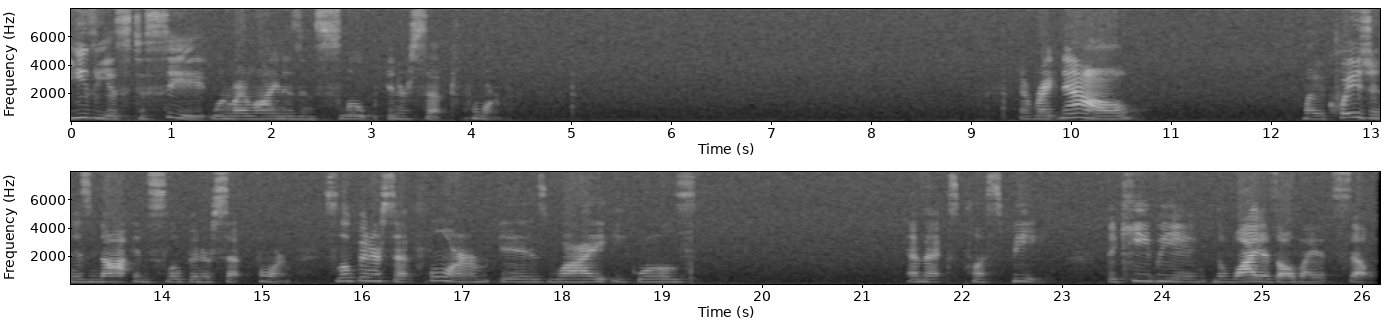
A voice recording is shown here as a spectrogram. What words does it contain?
easiest to see when my line is in slope-intercept form. And right now, my equation is not in slope-intercept form. Slope-intercept form is y equals mx plus b. The key being the y is all by itself.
